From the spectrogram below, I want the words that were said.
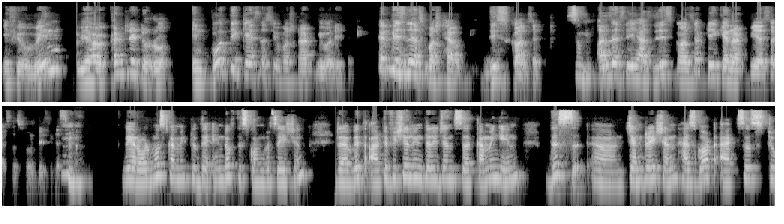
If you win, you have a country to rule. In both the cases, you must not be worried. A business must have this concept. So, Unless he has this concept, he cannot be a successful businessman. Mm-hmm. We are almost coming to the end of this conversation. Uh, with artificial intelligence uh, coming in, this uh, generation has got access to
